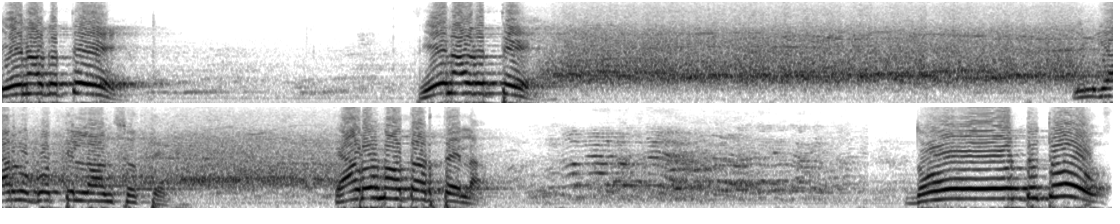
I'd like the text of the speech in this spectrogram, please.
ಏನಾಗುತ್ತೆ? ಏನಾಗುತ್ತೆ? ನಿಮ್ಗೆ ಯಾರಿಗೂ ಗೊತ್ತಿಲ್ಲ ಅನ್ಸುತ್ತೆ. ಯಾರೂ ಮಾತಾಡ್ತಾ ಇಲ್ಲ. ದೊಡ್ಡದು.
